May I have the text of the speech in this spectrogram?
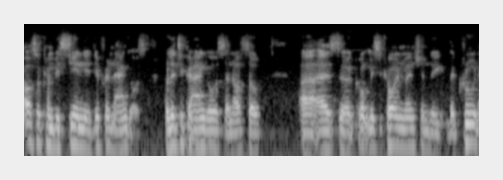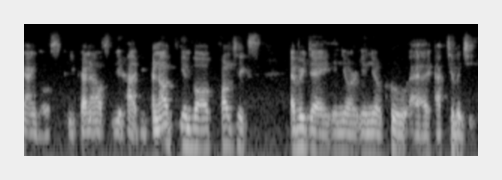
also can be seen in different angles, political angles, and also uh, as uh, Mr. Cohen mentioned, the, the crude angles. You cannot you, have, you cannot involve politics every day in your in your crew uh, activity.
